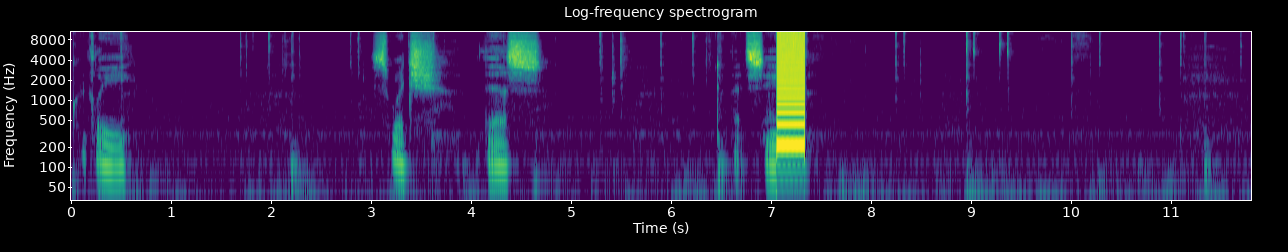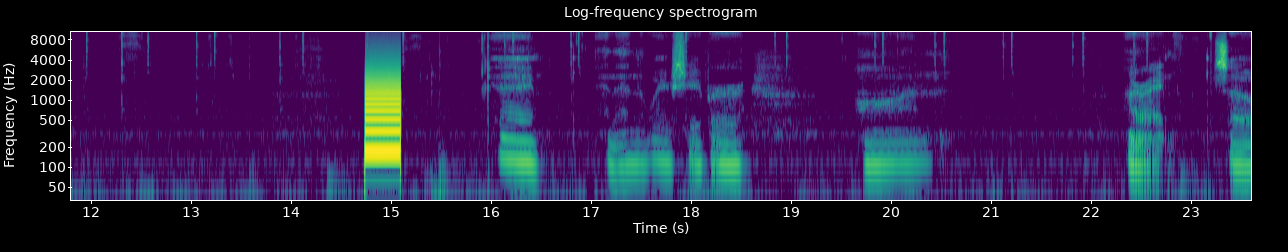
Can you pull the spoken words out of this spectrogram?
quickly switch this Let's see. Okay, and then the wave shaper on. All right, so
